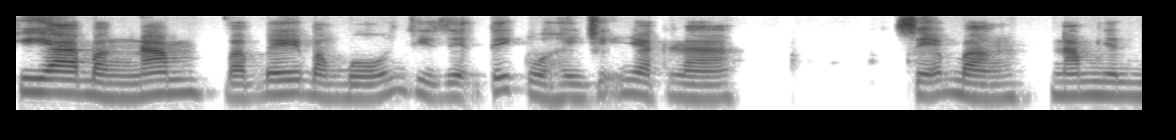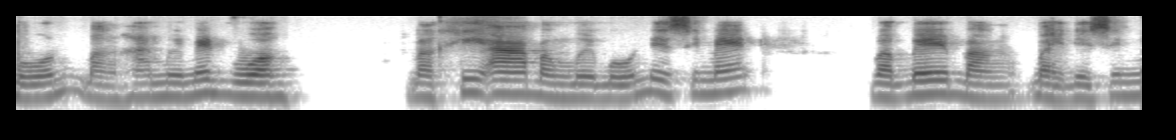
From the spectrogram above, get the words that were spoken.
Khi A bằng 5 và B bằng 4 thì diện tích của hình chữ nhật là sẽ bằng 5 x 4 bằng 20 mét vuông. Và khi A bằng 14 dm và B bằng 7 dm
